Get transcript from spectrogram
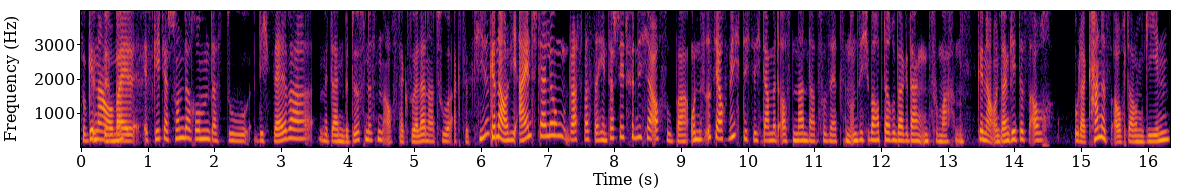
So genau, bisschen, ne? weil es geht ja schon darum, dass du dich selber mit deinen Bedürfnissen auch sexueller Natur akzeptierst. Genau, die Einstellung, das, was dahinter steht, finde ich ja auch super. Und es ist ja auch wichtig, sich damit auseinanderzusetzen und sich überhaupt darüber Gedanken zu machen. Genau, und dann geht es auch oder kann es auch darum gehen,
